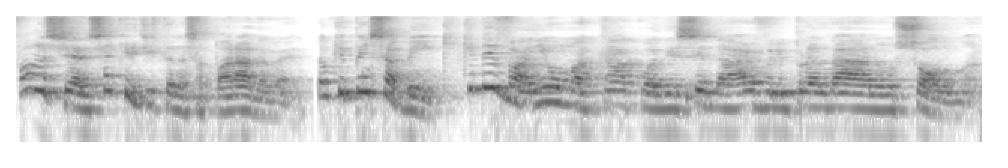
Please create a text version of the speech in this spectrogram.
Fala sério, você acredita nessa parada, velho? Então que pensa bem, o que, que levaria um macaco a descer da árvore para andar no solo, mano?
